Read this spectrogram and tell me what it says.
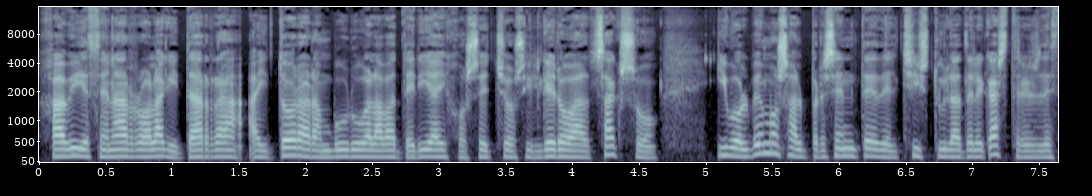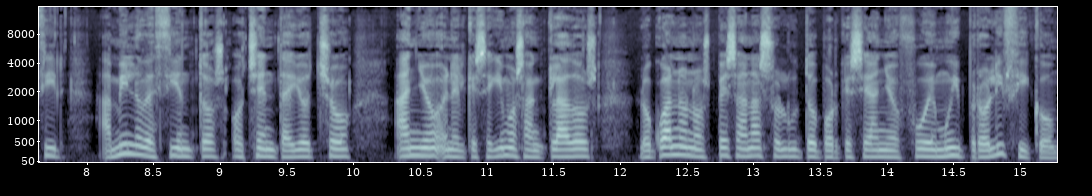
Javi Ecenarro a la guitarra, Aitor Aramburu a la batería y Josécho Silguero al saxo. Y volvemos al presente del Chistu y la Telecastre, es decir, a 1988, año en el que seguimos anclados, lo cual no nos pesa en absoluto porque ese año fue muy prolífico.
